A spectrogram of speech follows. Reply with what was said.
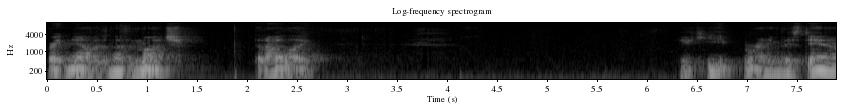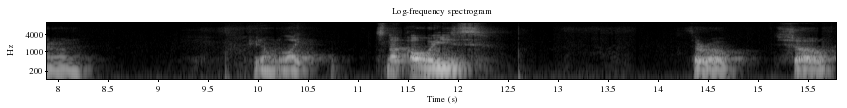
right now, there's nothing much that I like. You keep running this down. If you don't like, it's not always thorough. So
